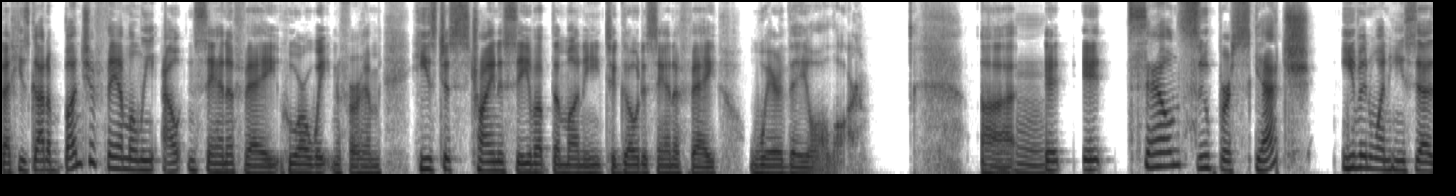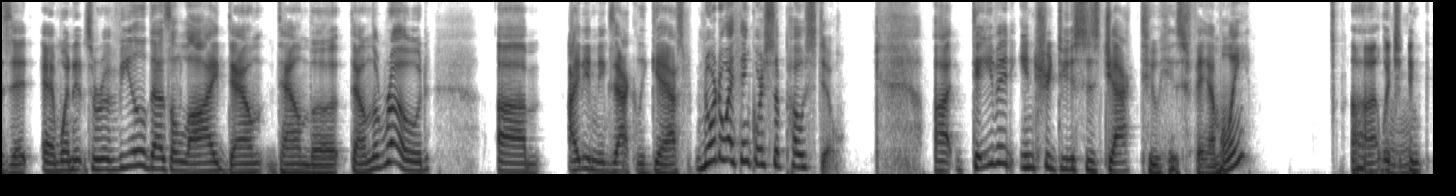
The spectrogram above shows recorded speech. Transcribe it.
That he's got a bunch of family out in Santa Fe who are waiting for him. He's just trying to save up the money to go to Santa Fe where they all are. Uh, Mhm. It it sounds super sketch even when he says it, and when it's revealed as a lie down down the down the road. Um, I didn't exactly gasp, nor do I think we're supposed to. Uh, David introduces Jack to his family, uh, which Mhm. and,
